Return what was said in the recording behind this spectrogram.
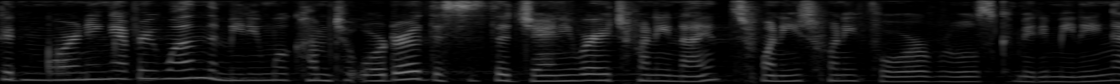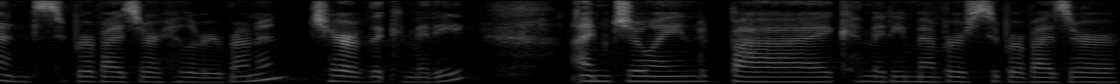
Good morning, everyone. The meeting will come to order. This is the January 29th, 2024 Rules Committee meeting. I'm Supervisor Hillary Ronen, Chair of the committee. I'm joined by committee member Supervisor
